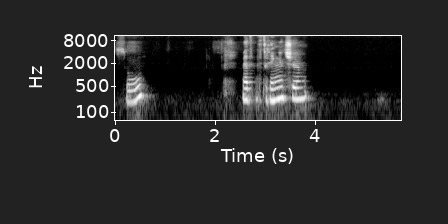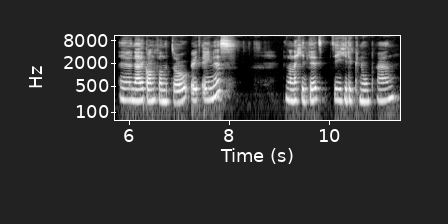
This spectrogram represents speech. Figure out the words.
Zo met het ringetje uh, naar de kant van de touw uiteindes. En dan leg je dit tegen de knoop aan.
